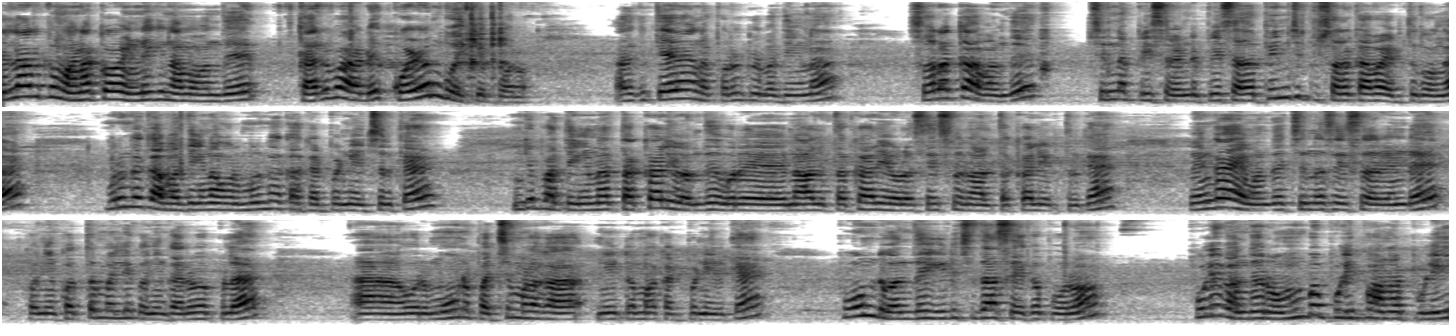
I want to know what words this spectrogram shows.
எல்லாருக்கும் வணக்கம். இன்றைக்கி நம்ம வந்து கருவாடு குழம்பு வைக்க போகிறோம் அதுக்கு தேவையான பொருட்கள் பார்த்திங்கன்னா சுரக்காய் வந்து சின்ன பீஸ் ரெண்டு பீஸ் அதை பிஞ்சு சுரக்காவாக எடுத்துக்கோங்க. முருங்கைக்காய் பார்த்திங்கன்னா ஒரு முருங்கைக்காய் கட் பண்ணி வச்சுருக்கேன். இங்கே பார்த்தீங்கன்னா தக்காளி வந்து ஒரு நாலு தக்காளி எவ்வளோ சைஸில் நாலு தக்காளி எடுத்திருக்கேன். வெங்காயம் வந்து சின்ன சைஸில் ரெண்டு கொஞ்சம் கொத்தமல்லி கொஞ்சம் கருவேப்பிலை ஒரு மூணு பச்சை மிளகாய் நீட்டமாக கட் பண்ணியிருக்கேன். பூண்டு வந்து இடித்து தான் சேர்க்க போகிறோம் புளி வந்து ரொம்ப புளிப்பான புளி.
